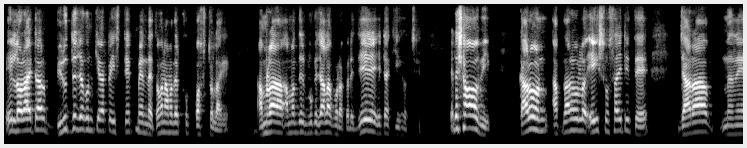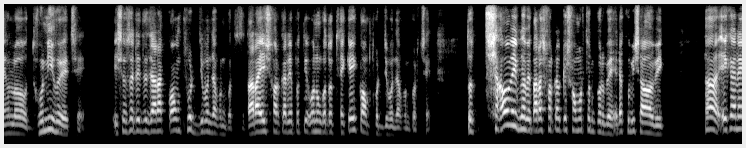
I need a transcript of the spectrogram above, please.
এই লড়াইটার বিরুদ্ধে যখন কেউ একটা স্টেটমেন্ট দেয়, তখন আমাদের খুব কষ্ট লাগে। আমরা আমাদের বুকে জ্বালা পোড়া করে যে এটা কি হচ্ছে। এটা স্বাভাবিক। কারণ আপনার হলো এই সোসাইটিতে যারা মানে হলো ধনী হয়েছে এই সোসাইটিতে যারা কমফোর্ট জীবনযাপন করতেছে, তারা এই সরকারের প্রতি অনুগত থেকেই কমফোর্ট জীবনযাপন করছে। তো স্বাভাবিকভাবে তারা সরকারকে সমর্থন করবে, এটা খুবই স্বাভাবিক। হ্যাঁ এখানে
